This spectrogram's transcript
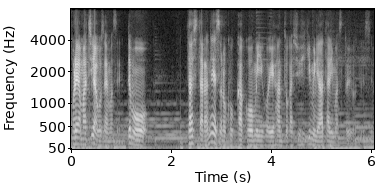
これは間違いございません。でも、出したらね、その国家公務員法違反とか守秘義務に当たりますというわけですよ。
